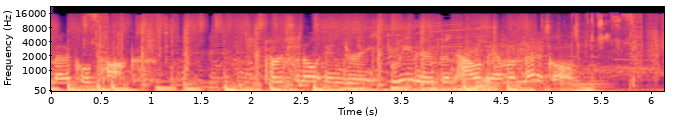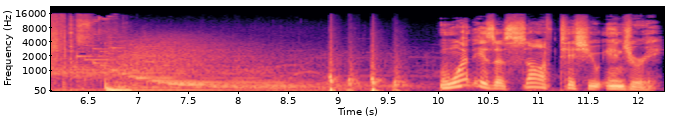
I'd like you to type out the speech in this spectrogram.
Medical Talks. Personal injury, leaders in Alabama medical. What is a soft tissue injury?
